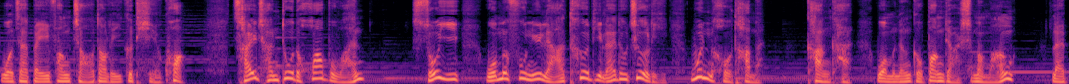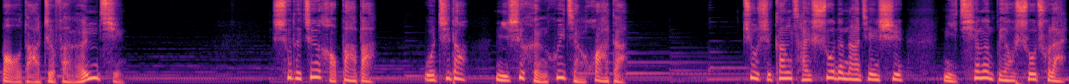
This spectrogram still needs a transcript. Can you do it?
我在北方找到了一个铁矿，财产多的花不完。所以，我们父女俩特地来到这里问候他们，看看我们能够帮点什么忙，来报答这份恩情。说的真好，爸爸，我知道你是很会讲话的。就是刚才说的那件事，你千万不要说出来。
